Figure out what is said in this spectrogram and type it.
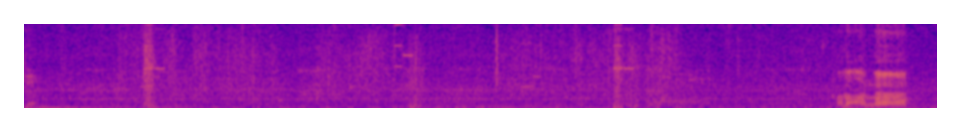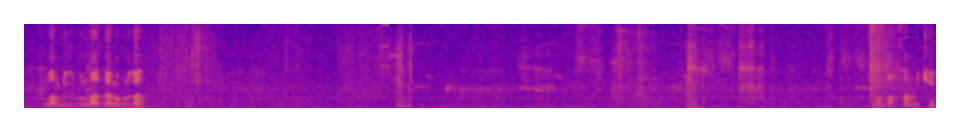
Şuraya. Anne! Ulan bizi bulmaz değil mi buradan? Ulan baksam mı ki?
